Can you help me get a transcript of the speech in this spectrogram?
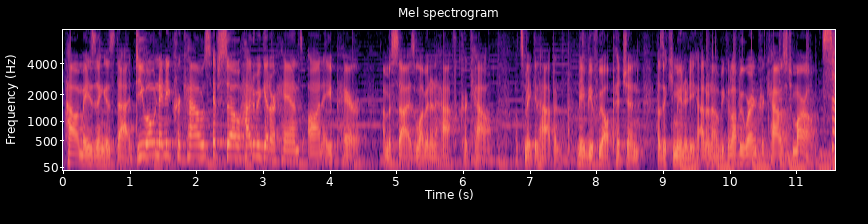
How amazing is that? Do you own any krakows? If so, how do we get our hands on a pair? I'm a size 11 and a half krakow. Let's make it happen. Maybe if we all pitch in as a community, I don't know, we can all be wearing krakows tomorrow. So,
